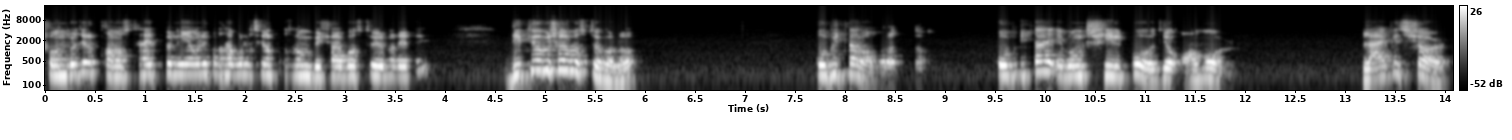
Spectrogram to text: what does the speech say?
সৌন্দর্যের ক্ষণস্থায়িত্ব নিয়ে উনি কথা বলেছিলেন প্রথম বিষয়বস্তু এটি দ্বিতীয় বিষয়বস্তু হলো কবিতার অমরত্ব। কবিতা এবং শিল্প যে অমর life is short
